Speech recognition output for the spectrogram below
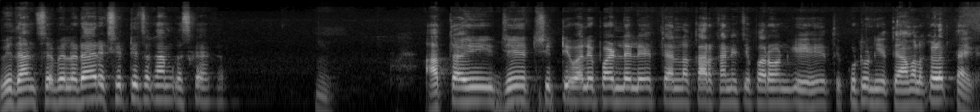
विधानसभेला डायरेक्ट शिट्टीचं काम कसं काय कर आताही जे शिट्टीवाले पाडलेले आहेत, त्यांना कारखान्याची परवानगी हे ते कुठून येते आम्हाला कळत नाही का?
